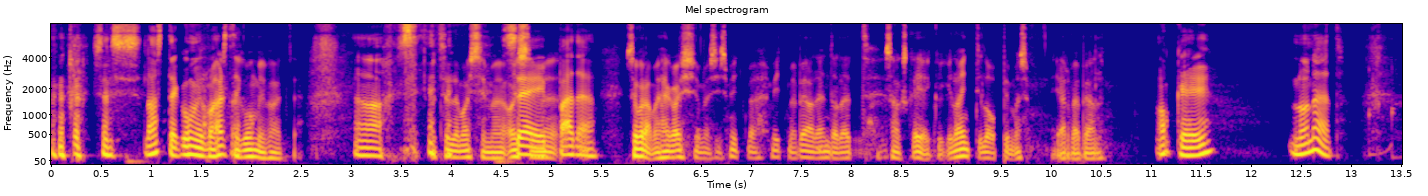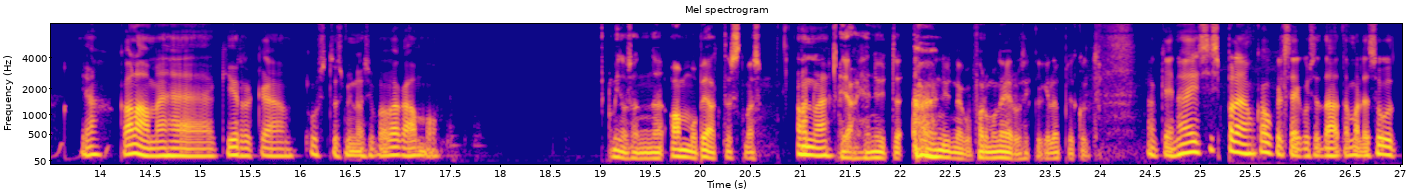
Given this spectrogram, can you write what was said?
see on siis laste kummipaat? laste kummipaat, jah. et selle me ostsime, ostsime sõbramehega ostsime siis mitme, mitme peale endale, et saaks käia ikkagi lanti loopimas järve peal. okei okay., no näed, jah, kalamehe kirg kustus minus juba väga ammu minus on ammu pead tõstmas on või? jah, ja nüüd, nüüd nagu formuleerus ikkagi lõplikult. okei okay,, no ei, siis pole enam kaugel see, kui sa tahad omale suurt,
